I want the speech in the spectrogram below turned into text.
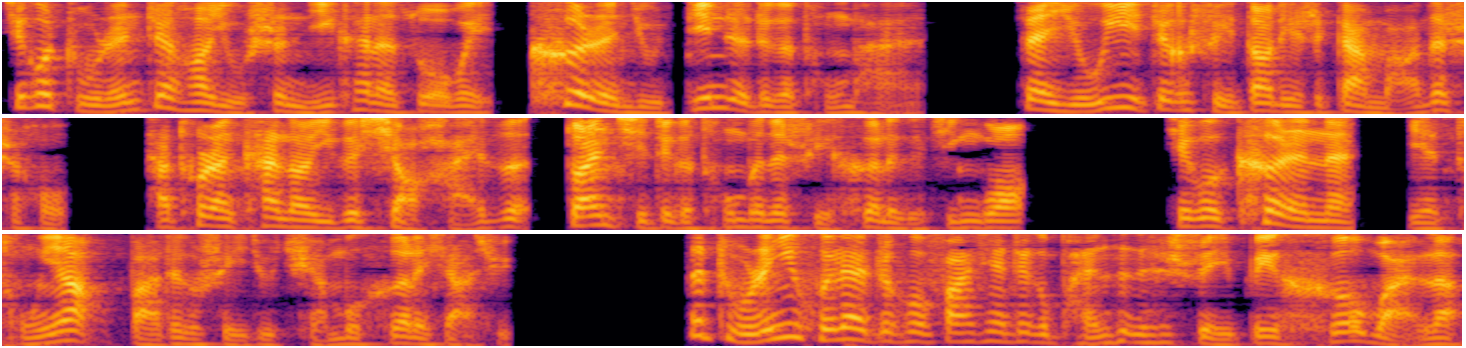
结果主人正好有事离开了座位，客人就盯着这个铜盘，在犹豫这个水到底是干嘛的时候，他突然看到一个小孩子端起这个铜盆的水喝了个精光。结果客人呢，也同样把这个水就全部喝了下去。那主人一回来之后，发现这个盆子的水被喝完了，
